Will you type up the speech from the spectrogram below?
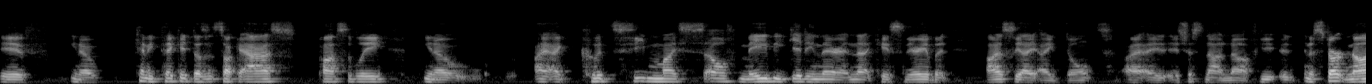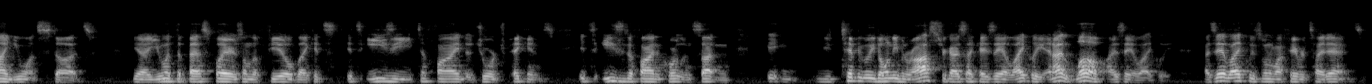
if you know Kenny Pickett doesn't suck ass, possibly, you know, I, I could see myself maybe getting there in that case scenario, but." honestly, I, I don't. I, it's just not enough. You, in a start nine, you want studs. You know, you want the best players on the field. Like it's it's easy to find a George Pickens. It's easy to find Courtland Sutton. It, you typically don't even roster guys like Isaiah Likely, and I love Isaiah Likely. Isaiah Likely is one of my favorite tight ends.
